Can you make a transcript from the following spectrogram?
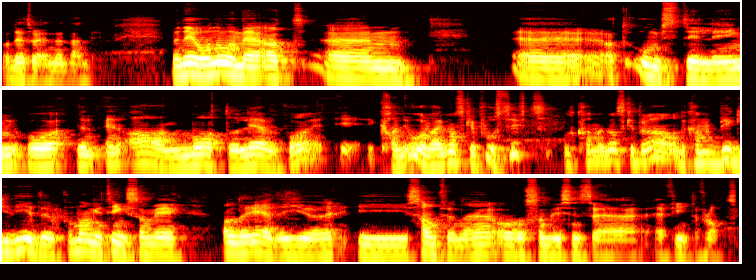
Og det tror jeg er nødvendig. Men det er jo noe med at um, at omstilling og en, en, annen måte å leve på kan jo være ganske positivt. og Det kan være ganske bra, og det kan bygge videre på mange ting som vi allerede gjør i samfunnet, og som vi syns er, er, fint og flott.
